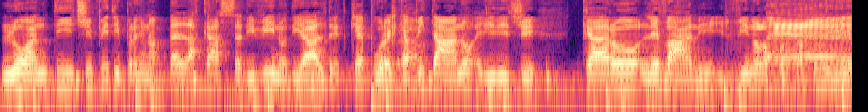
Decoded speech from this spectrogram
lo anticipi, ti prendi una bella cassa di vino di Aldrit che è pure il Bravo. capitano e gli dici Caro Levani, il vino l'ho portato io.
